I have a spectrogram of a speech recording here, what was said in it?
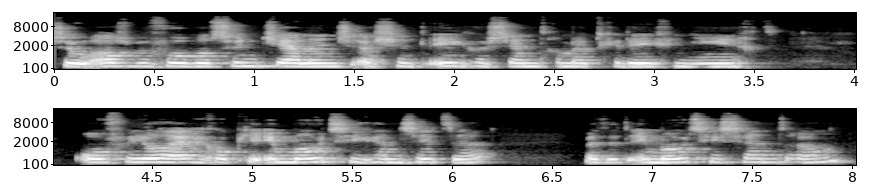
zoals bijvoorbeeld zo'n challenge als je het egocentrum hebt gedefinieerd, of heel erg op je emotie gaan zitten met het emotiecentrum?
